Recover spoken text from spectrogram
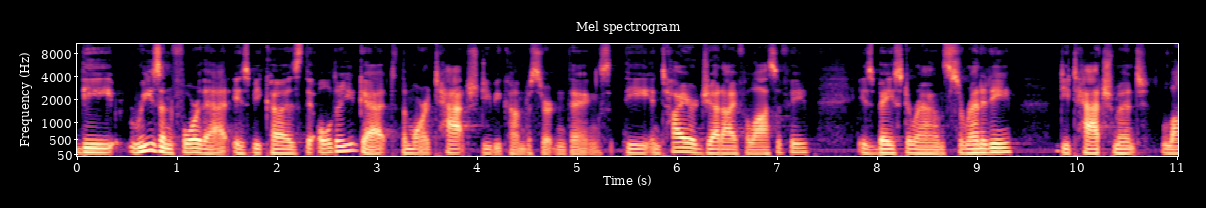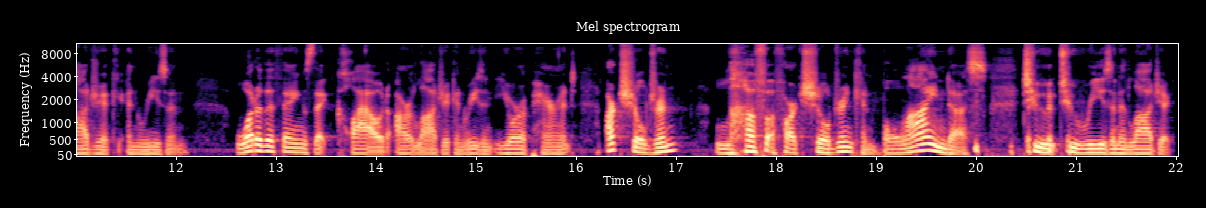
The reason for that is because the older you get, the more attached you become to certain things. The entire Jedi philosophy is based around serenity, detachment, logic, and reason. What are the things that cloud our logic and reason? You're a parent. Our children love of our children can blind us to to reason and logic.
